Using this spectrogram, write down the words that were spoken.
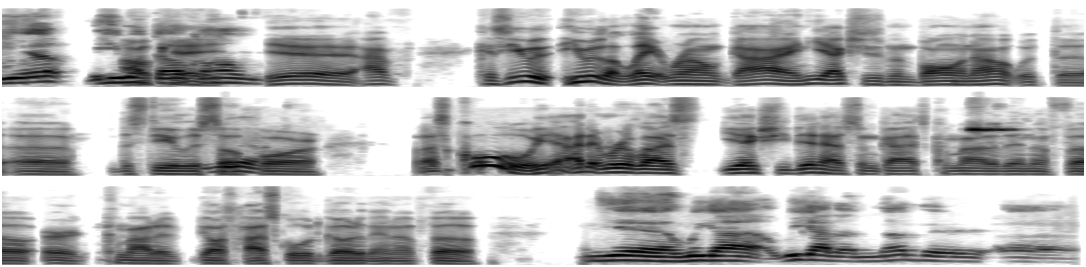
Yep, he went okay. to Oklahoma. Yeah, I've because he was he was a late round guy and he actually has been balling out with the uh the Steelers so yeah. far. That's cool. Yeah, I didn't realize you actually did have some guys come out of the NFL or come out of y'all's high school to go to the NFL. Yeah, we got we got another uh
